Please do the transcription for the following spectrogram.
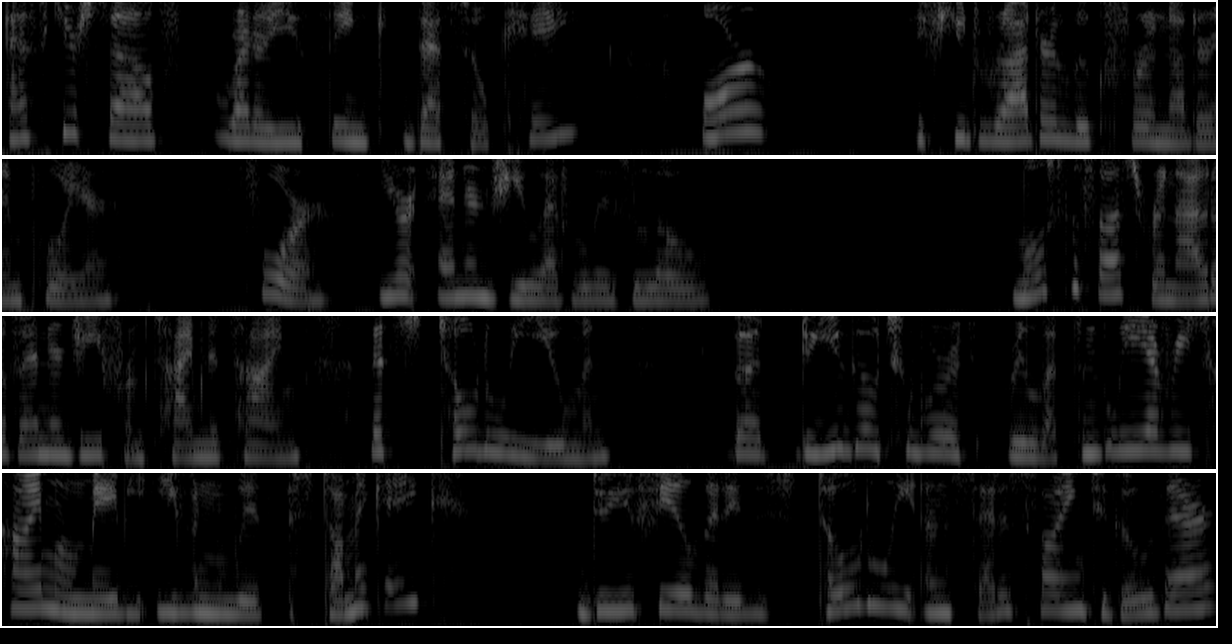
Ask yourself whether you think that's okay or if you'd rather look for another employer. 4. Your energy level is low. Most of us run out of energy from time to time. That's totally human. But do you go to work reluctantly every time, or maybe even with a stomach ache? Do you feel that it is totally unsatisfying to go there?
